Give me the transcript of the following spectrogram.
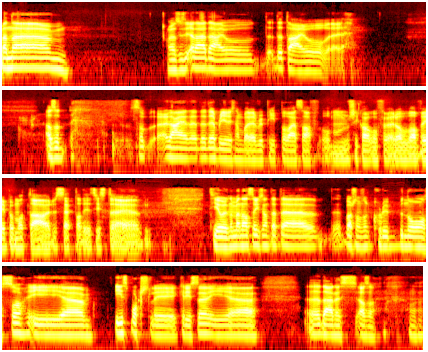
men skal jeg si? Det, det er jo Dette er jo eh, Altså så, nei, det, det blir liksom bare repeat på hva jeg sa om Chicago før, og hva vi på en måte har sett av de siste eh, ti årene. Men altså, ikke sant, dette bare sånn som klubb nå også, i, eh, i sportslig krise, i eh, Det er nesten Altså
